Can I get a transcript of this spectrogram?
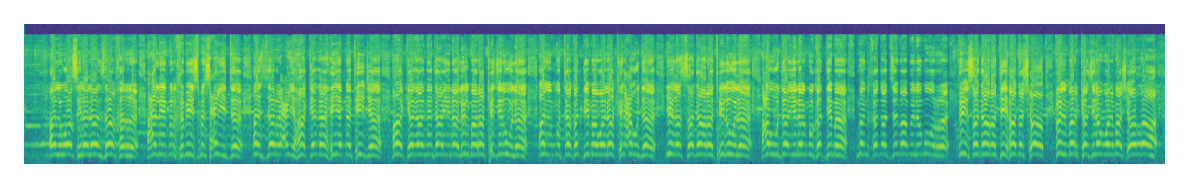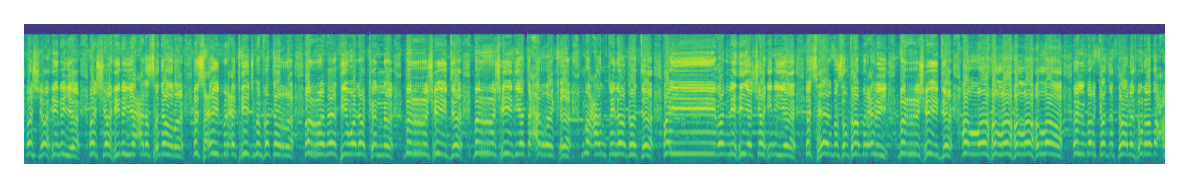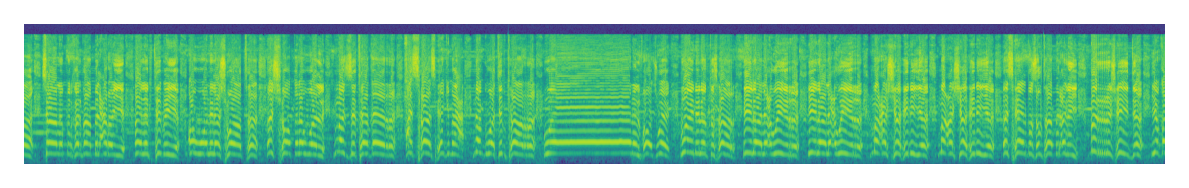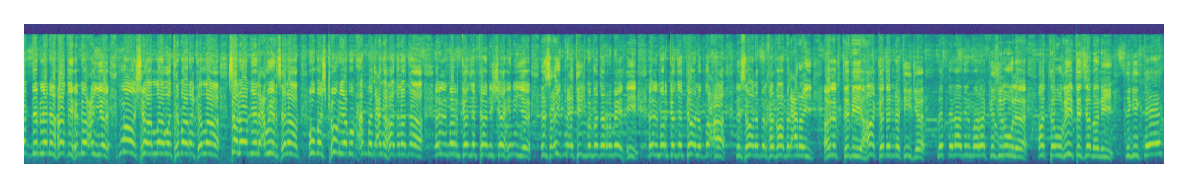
الواصلة الآن زاخر. علي بن خميس بن سعيد الزرعي هكذا هي النتيجة. هكذا ندائنا للمراكز الأولى المتقدمة ولكن عودة إلى الصدارة الأولى. عودة إلى المقدمة. من خذت زمام الأمور في صدارة هذا الشوط في المركز الأول ما شاء الله. الشاهينية الشاهينية على الصدارة. سعيد بن عتيج بن فتر الرميثي ولكن بن رشيد بن رشيد يتحرك مع انطلاقة. أيضا اللي هي الشاهينية سهيل بن سلطان بن علي بن رشيد الله الله الله الله. المركز الثالث هنا ضحى. سالم بن خلفان بالعري الأكتبي أول الأشواط. الشوط الأول مزته غير حساس يجمع نقوة بكار وين؟ الفوز؟ وين؟ وين الانتصار؟ إلى العوير إلى العوير مع الشاهنية مع الشاهنية سهيل بن سلطان بن علي بن رشيد يقدم لنا هذه النوعية. ما شاء الله وتبارك الله. سلام يا العوير سلام. ومشكور يا أبو محمد على هذا الأداء. المركز الثاني الشاهنية سعيد بن عتيج بن بدر الرميثي. المركز الثالث ضحى لسالم بن خلفان بالعري الاكتبي هكذا النتيجة للثلاث المراكز الأولى التوقيت الزمني. دقيقتين.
